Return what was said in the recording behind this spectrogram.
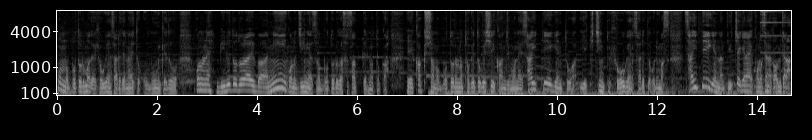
本のボトルまでは表現されてないと思うけど、このね、ビルドドライバーにこのジーニアスのボトルが刺さってるのとか、えー、各所のボトルのトゲトゲしい感じもね、最低限とはいえきちんと表現されております。最低限なんて言っちゃいけない。この背中を見たら。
